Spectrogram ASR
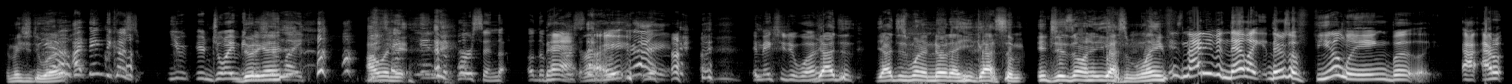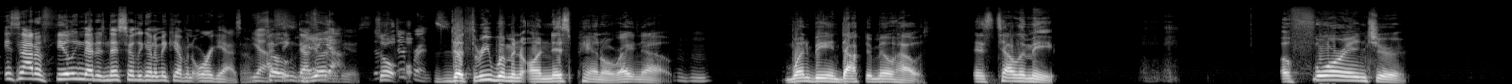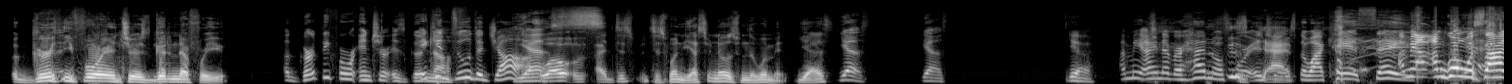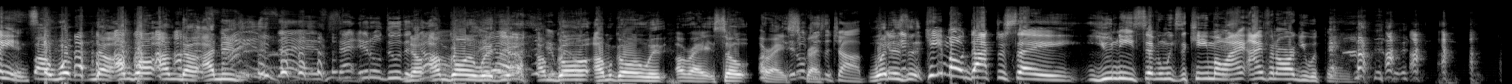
It makes you do Yeah, what? I think because you're, you're enjoying Do it because again? you're like I you wanna- in the person the, of the That, person. right? right. It makes you do what? Y'all just y'all just want to know that he got some inches on him. He got some length. it's not even that. Like, there's a feeling, but I, I don't. It's not a feeling that is necessarily going to make you have an orgasm. Yeah. I think that's you're- what it is. There's So difference. the three women on this panel right now, hmm one being Dr. Milhouse, is telling me a four incher, a girthy four incher is good enough for you. A girthy four incher is good it can do the job. Yes. Well, I just just one yes or no's from the women. Yes. yes. Yes. Yeah. I mean, I never had no This four cat. inches, so I can't say. I mean, I, I'm going with science. Uh, I whoop, no, I'm going. I'm no. I need. science says that it'll do the No, job. No, I'm going with Yeah. you. I'm It going. I'm going with. All right. So, all right. It'll Scratch. do the job. What if is if it? the chemo doctors say you need seven weeks of chemo, I, I ain't finna argue with them.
